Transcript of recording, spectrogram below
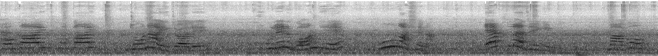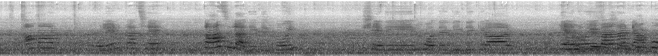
থোকায় থোকায় জোনাই জলে। ফুলের গন্ধে জেগে রই। মাগো আমার ফুলের কাছে কাজলা দিদি কই? সেদিন হতে দিদিকে আর কেনই বানা ডাকো?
